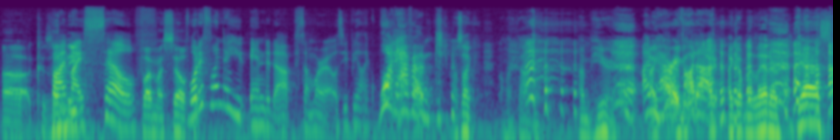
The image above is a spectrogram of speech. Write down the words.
Because By myself. By myself. What but if one day you ended up somewhere else? You'd be like, "What happened?" I was like, oh my God, I'm here. I'm I- Harry I- Potter. I, I got my letter. yes. Um,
